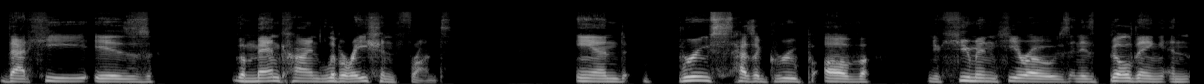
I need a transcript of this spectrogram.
that he is the Mankind Liberation Front. And Bruce has a group of you know, human heroes and is building an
